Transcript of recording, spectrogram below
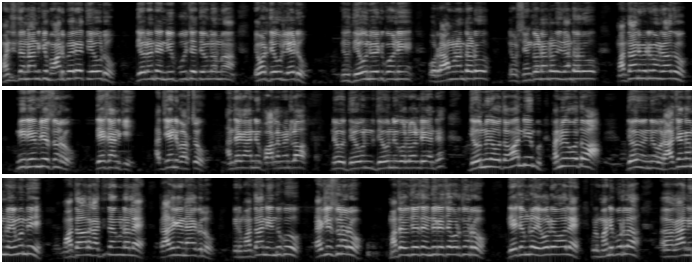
మంచితనానికి మారు పేరే దేవుడు. దేవుడు అంటే నీ పూజే దేవుడు అన్న ఎవడు దేవుడు లేడు. నువ్వు దేవుని పెట్టుకొని ఓ రాముడు అంటాడు లేవు శంకరుడు అంటాడు ఇది అంటారు మతాన్ని పెట్టుకొని కాదు. మీరు ఏం చేస్తున్నారు దేశానికి? అది చేయండి ఫస్ట్ అంతేగాని నువ్వు పార్లమెంట్లో నువ్వు దేవుని దేవుని కొలవండి అంటే దేవుని మీద పోతావా? నీ పని మీద పోతావా? దేవుని నువ్వు రాజ్యాంగంలో ఏముంది? మతాలకు అతీతంగా ఉండాలి రాజకీయ నాయకులు. మీరు మతాన్ని ఎందుకు తగిలిస్తున్నారు మత విద్వేషం ఎందుకు రెచ్చగొడుతున్నారు? దేశంలో ఎవరు కావాలి? ఇప్పుడు మణిపూర్లో కానీ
